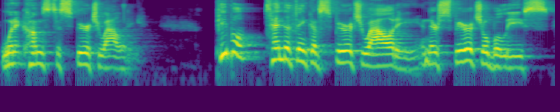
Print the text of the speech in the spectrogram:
when it comes to spirituality. People tend to think of spirituality and their spiritual beliefs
